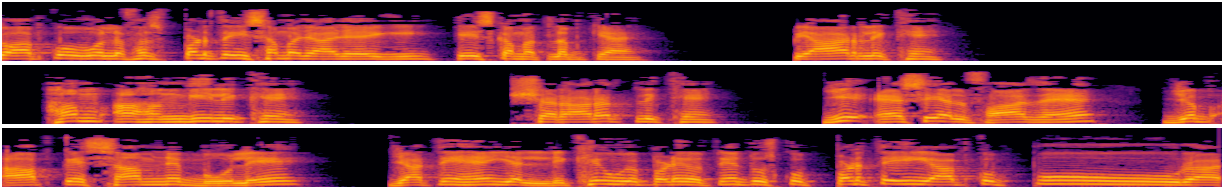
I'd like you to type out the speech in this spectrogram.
تو آپ کو وہ لفظ پڑھتے ہی سمجھ آ جائے گی کہ اس کا مطلب کیا ہے۔ پیار لکھیں، ہم آہنگی لکھیں، شرارت لکھیں، یہ ایسے الفاظ ہیں جب آپ کے سامنے بولے جاتے ہیں یا لکھے ہوئے پڑے ہوتے ہیں تو اس کو پڑھتے ہی آپ کو پورا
